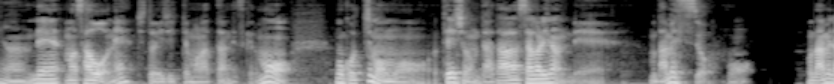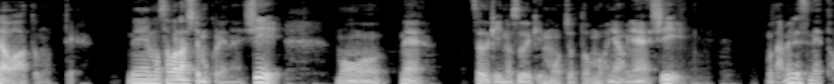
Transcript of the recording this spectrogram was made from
うんで、まあ、竿をね、ちょっといじってもらったんですけども、もうこっちももうテンションだだ下がりなんで、もうダメっすよ。もう、もうダメだわ、と思って。で、もう触らせてもくれないし、もうね、鈴木の鈴木もちょっともうふにゃふにゃやし、もうダメですね、と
